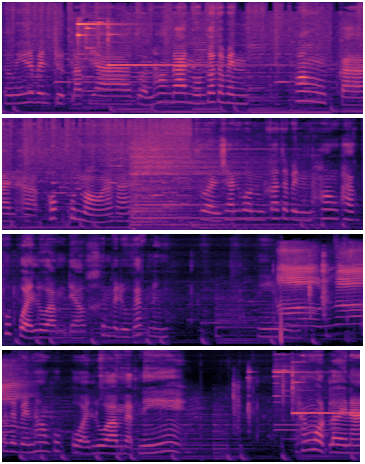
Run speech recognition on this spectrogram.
ตรงนี้จะเป็นจุดรับยา ส่วนห้องด้านนู้นก็จะเป็นห้องการพบคุณหมอนะคะ ส่วนชั้นบนก็จะเป็นห้องพักผู้ป่วยรวม เดี๋ยวขึ้นไปดูแวบหนึ่งนี่ ก็จะเป็นห้องผู้ป่วยรวมแบบนี้ ทั้งหมดเลยนะ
